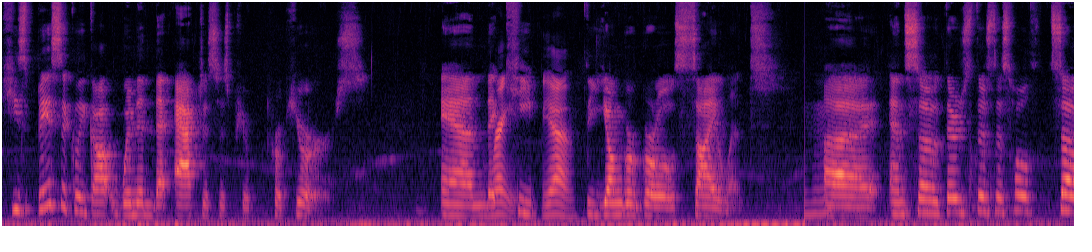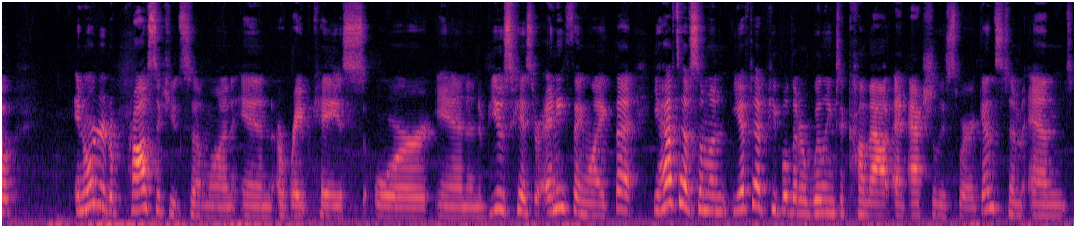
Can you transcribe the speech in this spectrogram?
he's basically got women that act as his procurers, and that right. keep yeah. the younger girls silent. Mm-hmm. Uh, and so there's there's this whole so in order to prosecute someone in a rape case or in an abuse case or anything like that, you have to have someone, you have to have people that are willing to come out and actually swear against him, and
